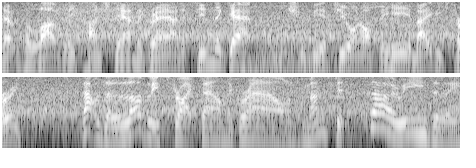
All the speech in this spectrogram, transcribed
That was a lovely punch down the ground. It's in the gap. There should be a few on offer here, maybe three. That was a lovely strike down the ground. Managed it so easily.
